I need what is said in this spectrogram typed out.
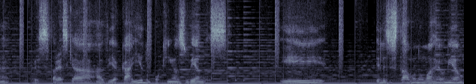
Né? Parece que havia caído um pouquinho as vendas. E eles estavam numa reunião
